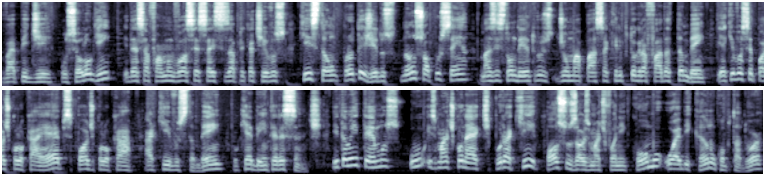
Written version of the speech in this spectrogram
vai pedir o seu login e dessa forma eu vou acessar esses aplicativos que estão protegidos não só por senha, mas estão dentro de uma pasta criptografada também. E aqui você pode colocar apps, pode colocar arquivos também, o que é bem interessante. E também temos o Smart Connect. Por aqui, posso usar o smartphone como webcam no computador,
